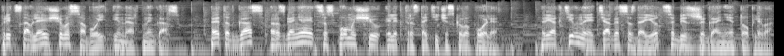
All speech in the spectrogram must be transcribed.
представляющего собой инертный газ. Этот газ разгоняется с помощью электростатического поля. Реактивная тяга создается без сжигания топлива.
